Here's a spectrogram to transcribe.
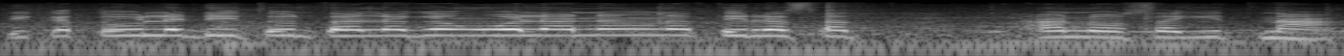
Di katulad dito talagang wala nang natira sa ano sa gitna.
